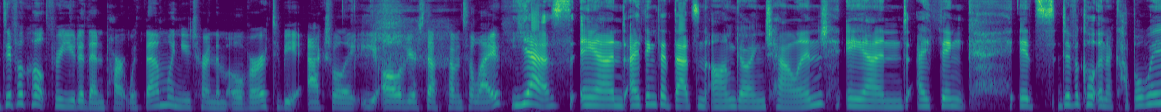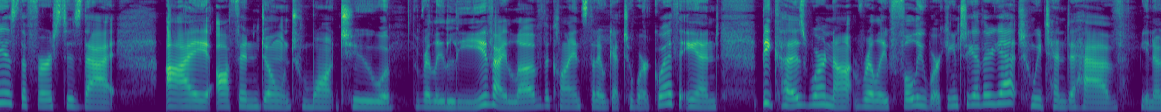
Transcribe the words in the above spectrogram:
difficult for you to then part with them when you turn them over to be actually all of your stuff come to life? Yes. And I think that that's an ongoing challenge. And I think it's difficult in a couple ways. The first is that I often don't want to really leave. I love the clients that I get to work with. And because we're not really fully working together yet, we tend to have, you know,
